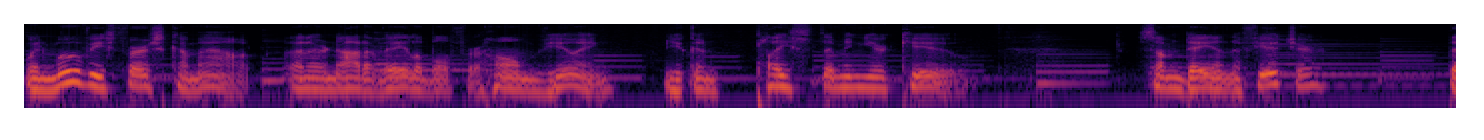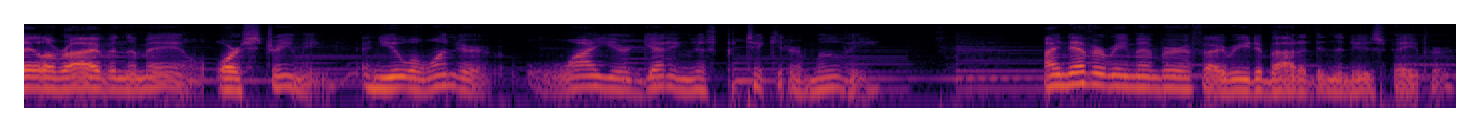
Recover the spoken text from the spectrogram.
When movies first come out and are not available for home viewing, you can place them in your queue. Someday in the future, they'll arrive in the mail or streaming, and you will wonder why you're getting this particular movie. I never remember if I read about it in the newspaper,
